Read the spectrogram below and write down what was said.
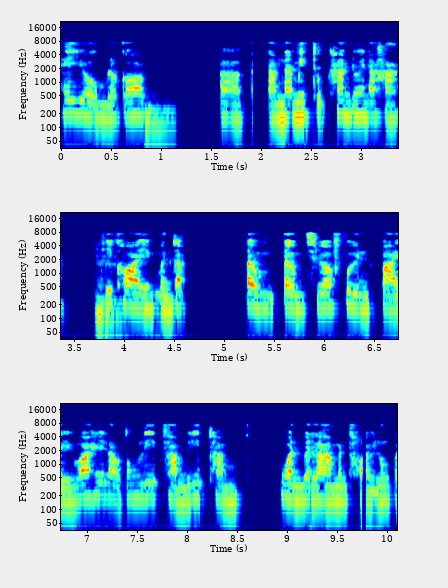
ให้โยม แล้วก็เอ่อนำนามิตรทุกท่านด้วยนะคะ ที่คอยเหมือนกับเติมเติมเชื้อฟืนไฟว่าให้เราต้องรีบทำรีบทำวันเวลามันถอยลงไป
